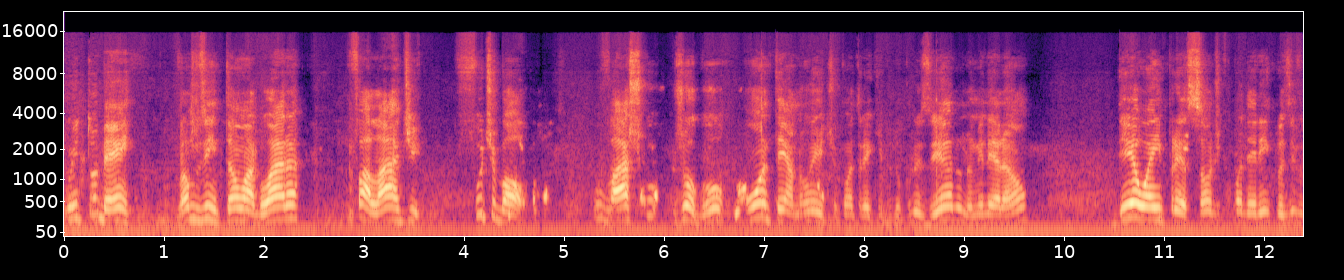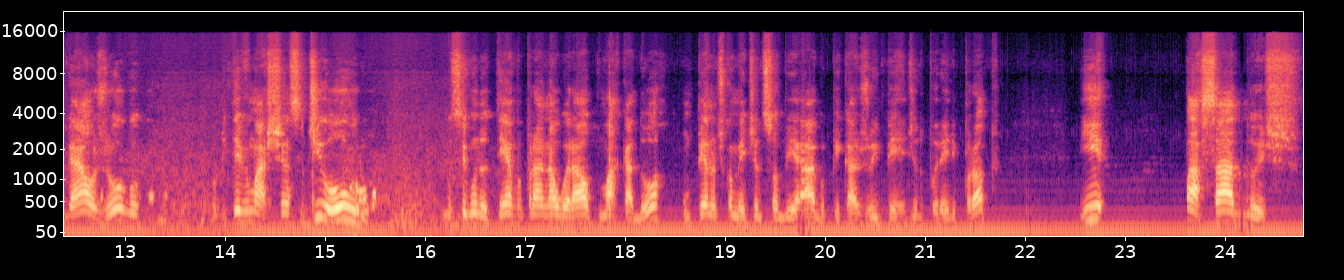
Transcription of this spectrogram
Muito bem. Vamos então agora falar de futebol. O Vasco jogou ontem à noite contra a equipe do Cruzeiro, no Mineirão. Deu a impressão de que poderia, inclusive, ganhar o jogo, porque teve uma chance de ouro no segundo tempo para inaugurar o marcador. Um pênalti cometido sobre Iago Picaju e perdido por ele próprio. E passados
